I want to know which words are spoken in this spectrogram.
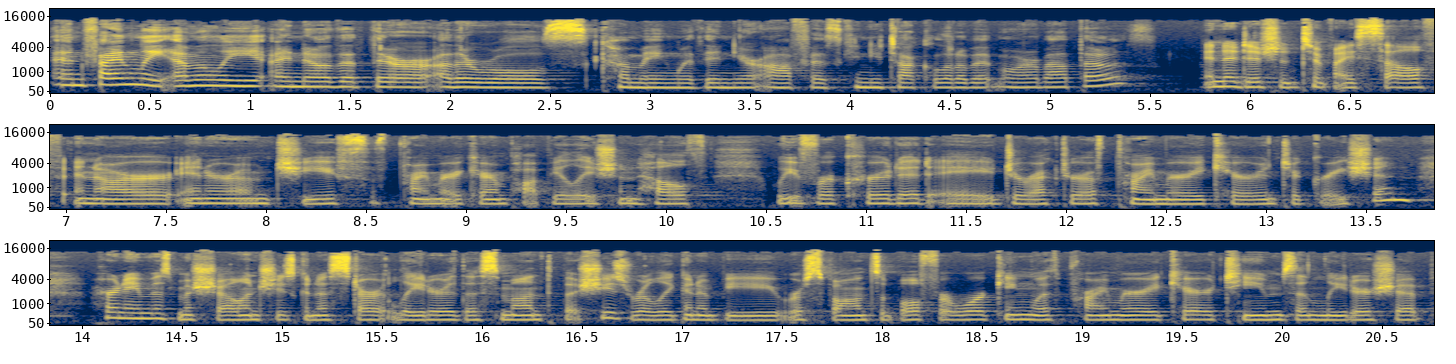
And finally, Emily, I know that there are other roles coming within your office. Can you talk a little bit more about those? In addition to myself and our interim chief of primary care and population health, we've recruited a director of primary care integration. Her name is Michelle, and she's going to start later this month, but she's really going to be responsible for working with primary care teams and leadership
